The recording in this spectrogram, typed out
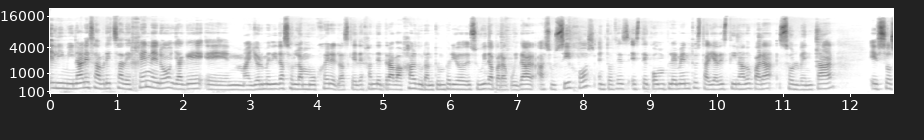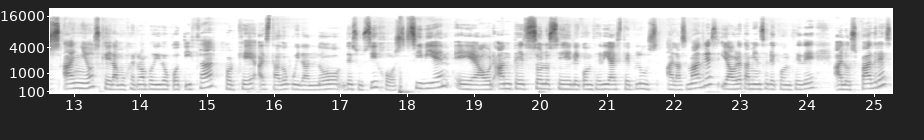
eliminar esa brecha de género, ya que en mayor medida son las mujeres las que dejan de trabajar durante un periodo de su vida para cuidar a sus hijos, entonces este complemento estaría destinado para solventar esos años que la mujer no ha podido cotizar porque ha estado cuidando de sus hijos. Si bien eh, ahora, antes solo se le concedía este plus a las madres y ahora también se le concede a los padres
